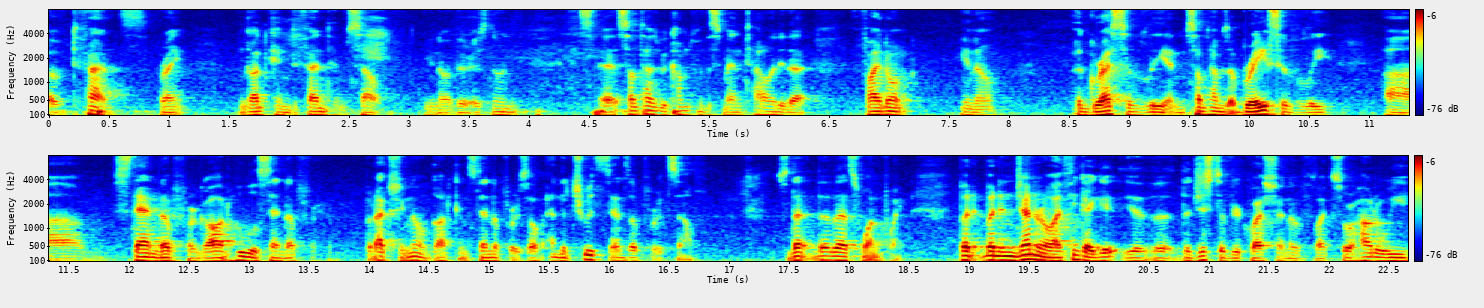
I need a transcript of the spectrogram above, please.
of defense, right? God can defend Himself. You know, there is no. It's, uh, sometimes we come to this mentality that if I don't, you know, aggressively and sometimes abrasively um, stand up for God, who will stand up for Him? But actually, no. God can stand up for Himself, and the truth stands up for itself. So that, that that's one point. But but in general, I think I get the, the, gist of your question of like, so how do we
